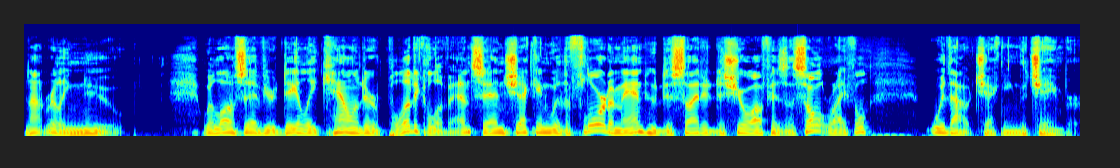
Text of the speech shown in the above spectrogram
not really new. We'll also have your daily calendar of political events and check in with a Florida man who decided to show off his assault rifle without checking the chamber.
